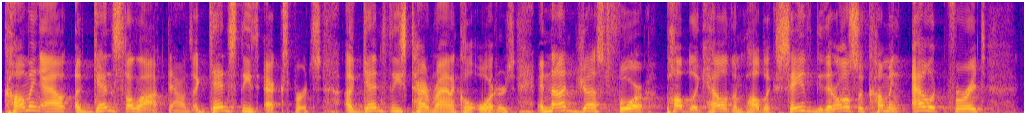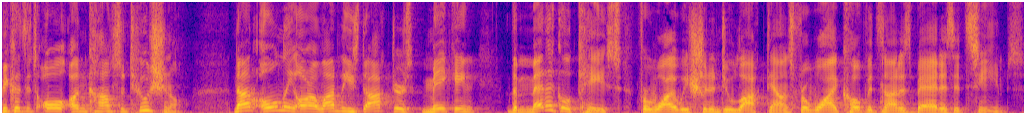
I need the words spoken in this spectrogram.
coming out against the lockdowns, against these experts, against these tyrannical orders. And not just for public health and public safety, they're also coming out for it because it's all unconstitutional. Not only are a lot of these doctors making the medical case for why we shouldn't do lockdowns, for why COVID's not as bad as it seems.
